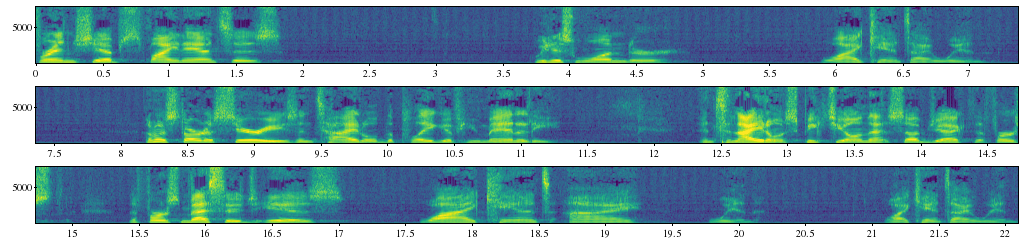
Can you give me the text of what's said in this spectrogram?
friendships, finances, we just wonder, why can't I win? I'm going to start a series entitled The Plague of Humanity. And tonight I'm going to speak to you on that subject. The first, the first message is, Why can't I win? Why can't I win?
